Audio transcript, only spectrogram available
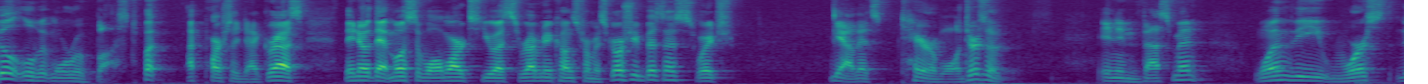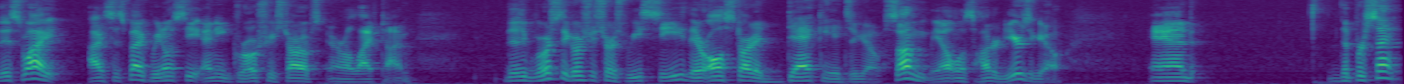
built a little bit more robust. But I partially digress. They note that most of Walmart's U.S. revenue comes from its grocery business, which, yeah, that's terrible. In terms of an investment, one of the worst, this is why I suspect we don't see any grocery startups in our lifetime. The most of the grocery stores we see, they're all started decades ago, some almost 100 years ago. And the percent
